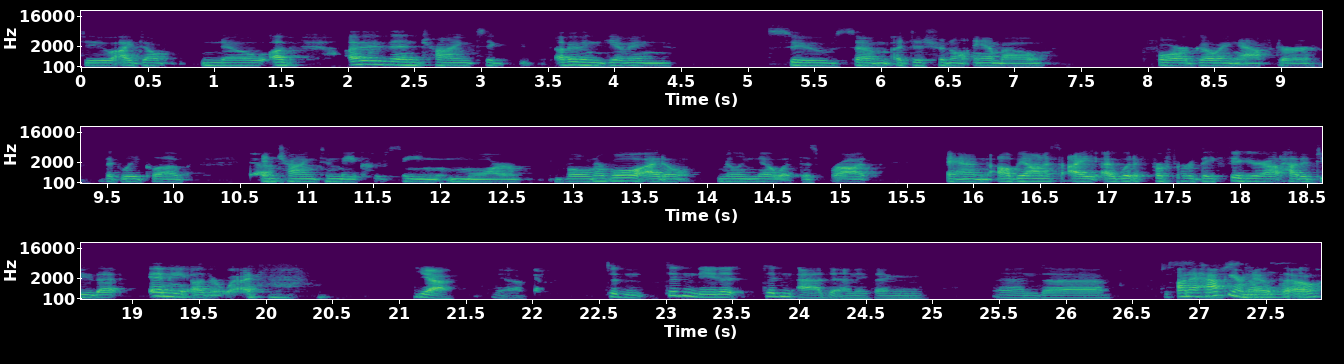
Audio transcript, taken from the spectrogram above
to do i don't know oth- other than trying to other than giving sue some additional ammo for going after the glee club and trying to make her seem more vulnerable i don't really know what this brought and i'll be honest i i would have preferred they figure out how to do that any other way Yeah, yeah. Didn't didn't need it. Didn't add to anything. And uh just on a happier note though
